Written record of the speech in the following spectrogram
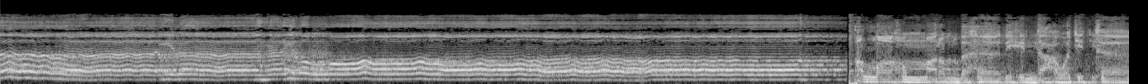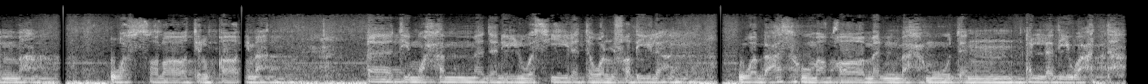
هذه الدعوة التامة والصلاة القائمة. آت محمدا الوسيلة والفضيلة وابعثه مقاما محمودا الذي وعدته.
